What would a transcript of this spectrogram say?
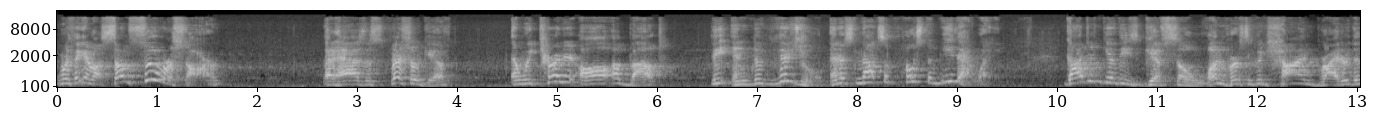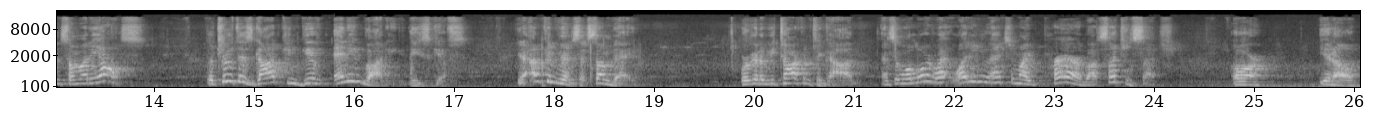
We're thinking about some superstar that has a special gift, and we turn it all about the individual. And it's not supposed to be that way. God didn't give these gifts so one person could shine brighter than somebody else. The truth is, God can give anybody these gifts. You know, I'm convinced that someday we're going to be talking to God and say, Well, Lord, why, why didn't you answer my prayer about such and such? Or, you know,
